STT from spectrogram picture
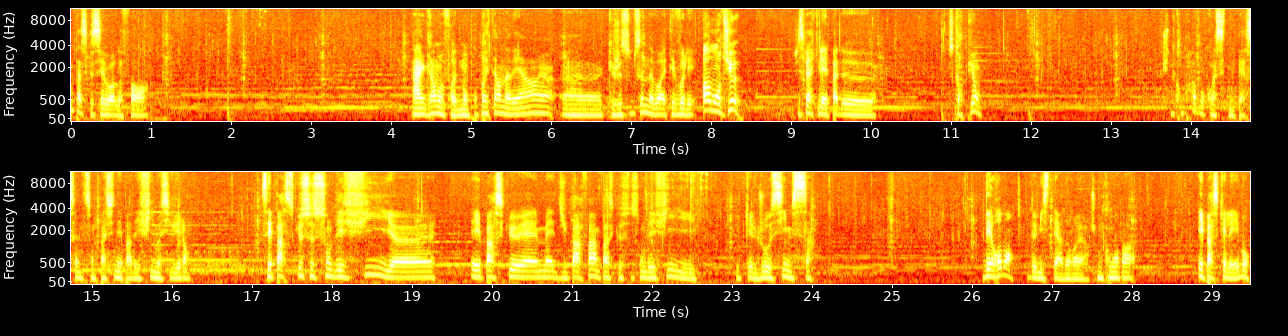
Parce que c'est World of War. Un gramophone. Mon propriétaire en avait un euh, que je soupçonne d'avoir été volé. Oh mon dieu J'espère qu'il n'avait pas de scorpion. Je ne comprends pas pourquoi certaines personnes sont passionnées par des films aussi violents. C'est parce que ce sont des filles euh, et parce qu'elles mettent du parfum, parce que ce sont des filles et qu'elles jouent aux Sims. Des romans de mystère, d'horreur. Je ne comprends pas. Et parce qu'elle est beau.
